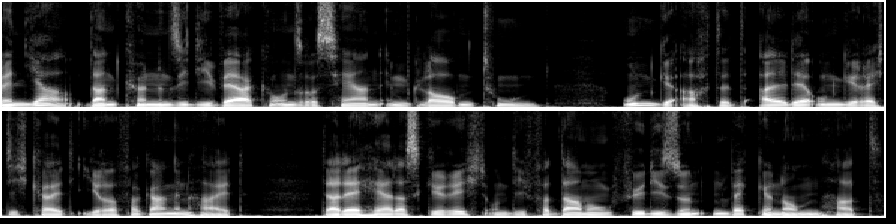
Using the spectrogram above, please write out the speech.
Wenn ja, dann können Sie die Werke unseres Herrn im Glauben tun, ungeachtet all der Ungerechtigkeit Ihrer Vergangenheit, da der Herr das Gericht und die Verdammung für die Sünden weggenommen hat.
